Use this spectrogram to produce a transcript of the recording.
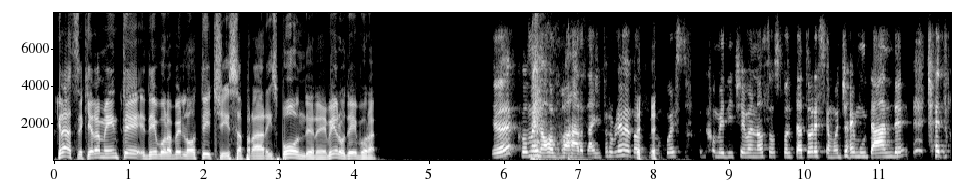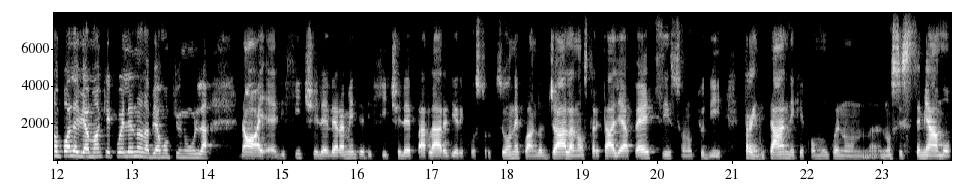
Grazie, chiaramente Deborah Bellotti ci saprà rispondere, vero Deborah? Eh, come no, guarda, il problema è proprio questo, come diceva il nostro ascoltatore, siamo già in mutande, cioè tra un po' leviamo anche quelle e non abbiamo più nulla. No, è difficile, è veramente difficile parlare di ricostruzione quando già la nostra Italia è a pezzi, sono più di 30 anni che comunque non, non sistemiamo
